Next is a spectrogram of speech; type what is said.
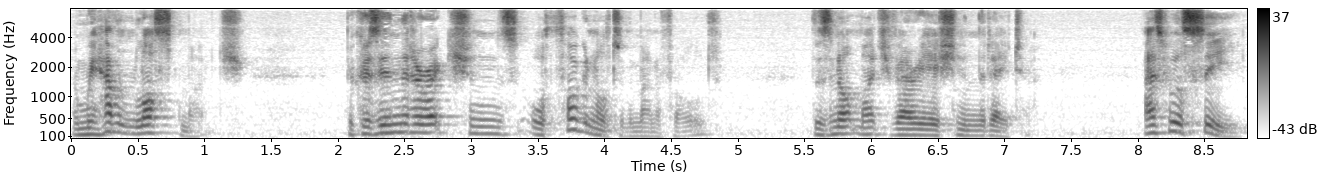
And we haven't lost much because in the directions orthogonal to the manifold, there's not much variation in the data. As we'll see,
